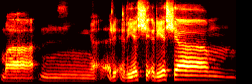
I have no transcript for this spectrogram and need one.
Ma mm, mh, riesci, riesci, a... Mm,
